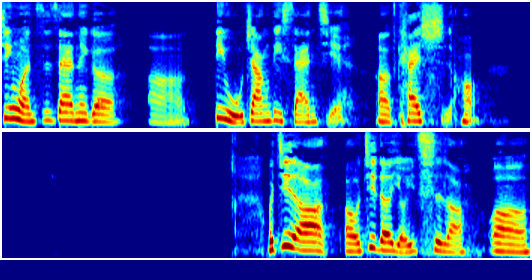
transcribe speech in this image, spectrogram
经文是在那个呃第五章第三节呃开始哈。我记得呃我记得有一次了呃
